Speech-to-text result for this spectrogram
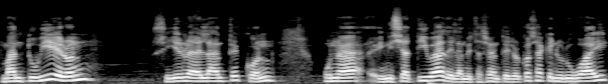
mantuvieron siguieron adelante con una iniciativa de la administración anterior, cosa que en Uruguay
